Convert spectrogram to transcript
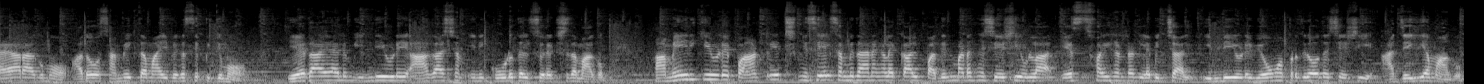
തയ്യാറാകുമോ? അതോ സംയുക്തമായി വികസിപ്പിക്കുമോ? ഏതായാലും ഇന്ത്യയുടെ ആകാശം ഇനി കൂടുതൽ സുരക്ഷിതമാകും. അമേരിക്കയുടെ പാട്രിയറ്റ് മിസൈൽ സംവിധാനങ്ങളെക്കാൾ പതിന്മടങ്ങ് ശേഷിയുള്ള എസ് ഫൈവ് ഹൺഡ്രഡ് ലഭിച്ചാൽ ഇന്ത്യയുടെ വ്യോമ പ്രതിരോധ ശേഷി അജയ്യമാകും.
